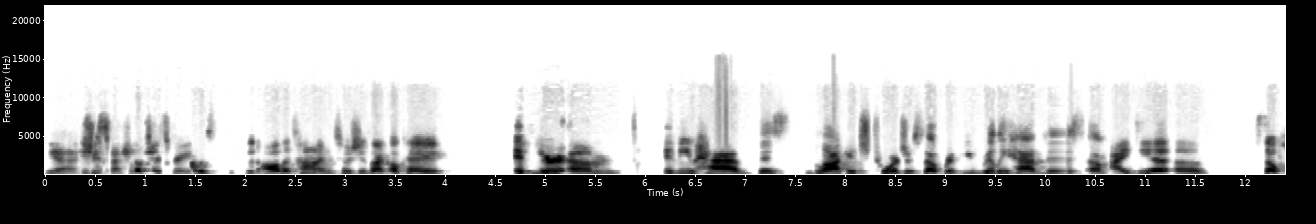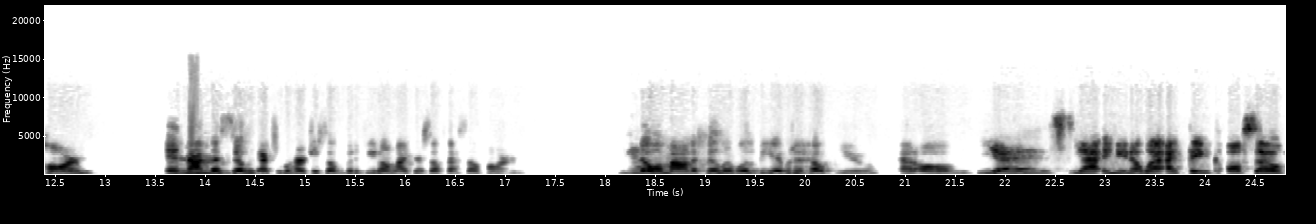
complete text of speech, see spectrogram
Yeah, she's special. So she's great. I was it all the time too. She's like, okay, if you're um if you have this blockage towards yourself or if you really have this um, idea of self-harm and not mm. necessarily that you will hurt yourself but if you don't like yourself that's self-harm yeah. no amount of filler will be able to help you at all yes yeah and you know what i think also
